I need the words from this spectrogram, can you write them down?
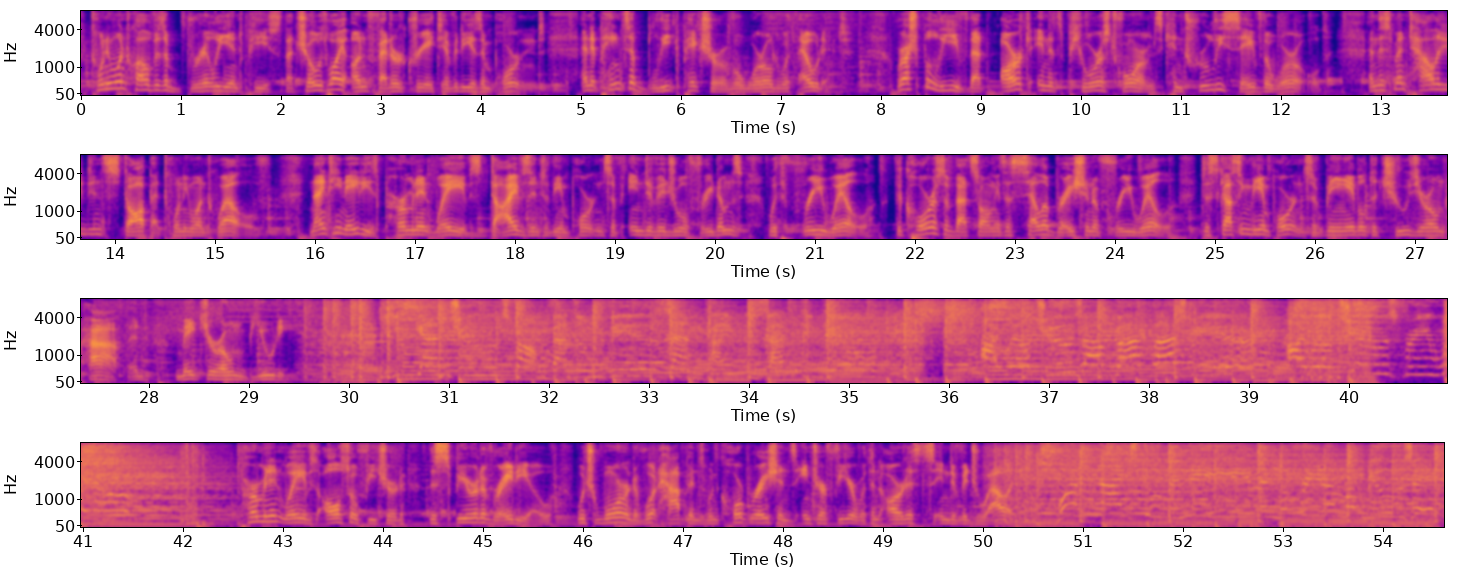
Twenty-one Twelve is a brilliant piece that shows why unfettered creativity is important, and it paints a bleak picture of a world without it. Rush believed that art in its purest forms can truly save the world, and this mentality didn't stop at 2112. 1980's Permanent Waves dives into the importance of individual freedoms with free will. The chorus of that song is a celebration of free will, discussing the importance of being able to choose your own path and make your own beauty. Permanent Waves also featured The Spirit of Radio, which warned of what happens when corporations interfere with an artist's individuality. One likes to believe in the freedom of music.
